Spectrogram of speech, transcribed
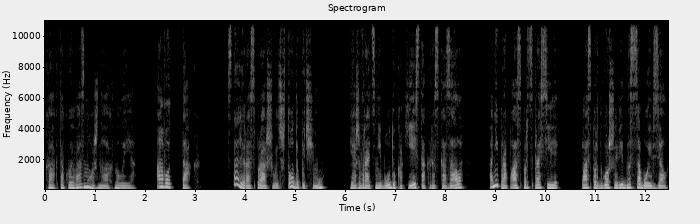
«Как такое возможно?» — ахнула я. «А вот так. Стали расспрашивать, что да почему. Я же врать не буду, как есть, так и рассказала. Они про паспорт спросили. Паспорт Гоша, видно, с собой взял.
